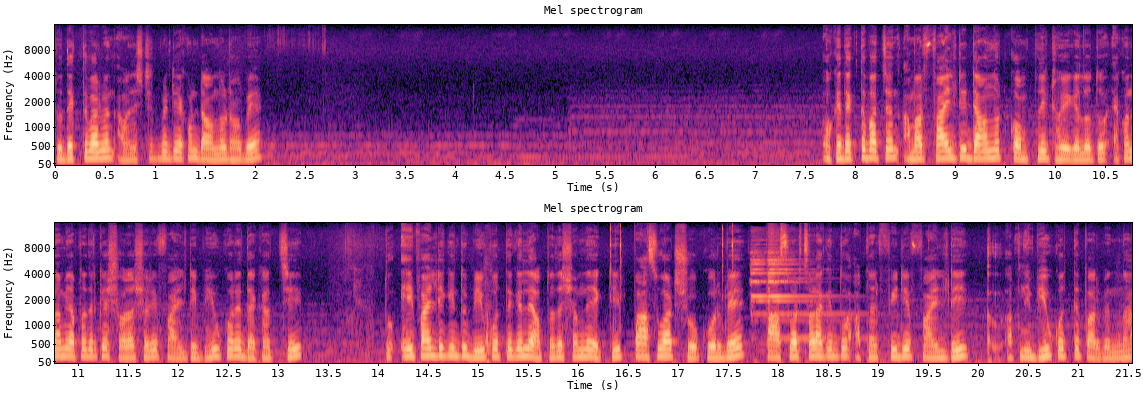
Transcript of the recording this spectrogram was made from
তো দেখতে পারবেন আমার স্টেটমেন্টটি এখন ডাউনলোড হবে। ওকে দেখতে পাচ্ছেন, আমার ফাইলটি ডাউনলোড কমপ্লিট হয়ে গেল। তো এখন আমি আপনাদেরকে সরাসরি ফাইলটি ভিউ করে দেখাচ্ছি। তো এই ফাইলটি কিন্তু ভিউ করতে গেলে আপনাদের সামনে একটি পাসওয়ার্ড শো করবে। পাসওয়ার্ড ছাড়া কিন্তু আপনার পিডিএফ ফাইলটি আপনি ভিউ করতে পারবেন না।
